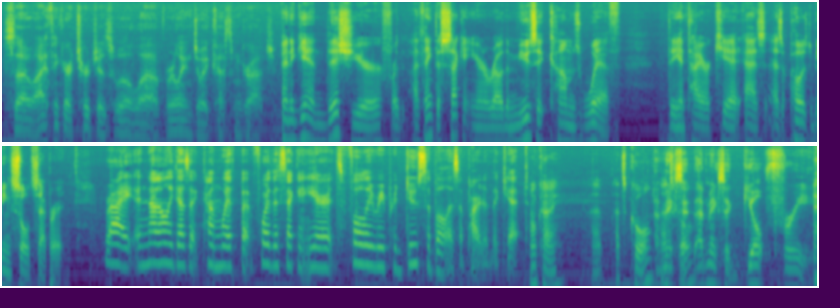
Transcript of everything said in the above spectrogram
So I think our churches will uh, really enjoy Custom Garage. And again, this year, for I think the second year in a row, the music comes with the entire kit as as opposed to being sold separate. Right, and not only does it come with, but for the second year, it's fully reproducible as a part of the kit. Okay, that, that's cool. That that's makes cool. it that makes it guilt free.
